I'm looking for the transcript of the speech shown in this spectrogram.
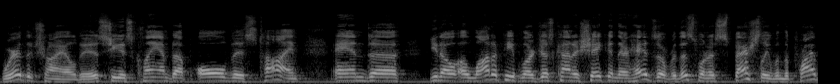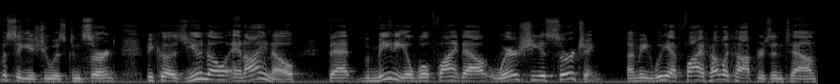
where the child is. She has clammed up all this time. And, uh, you know, a lot of people are just kind of shaking their heads over this one, especially when the privacy issue is concerned, because you know and I know that the media will find out where she is searching. I mean, we have five helicopters in town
